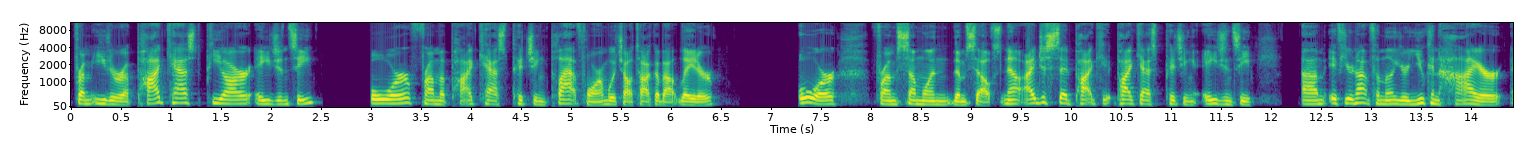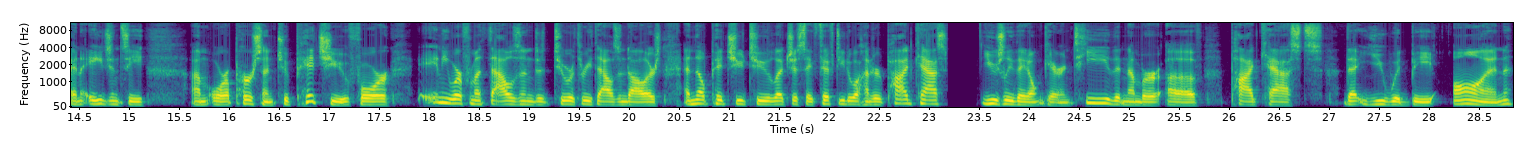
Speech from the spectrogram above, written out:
from either a podcast PR agency or from a podcast pitching platform, which I'll talk about later, or from someone themselves. Now, I just said podcast pitching agency. Um, if you're not familiar, you can hire an agency um, or a person to pitch you for anywhere from a thousand to two or three thousand dollars, and they'll pitch you to let's just say fifty to hundred podcasts. Usually, they don't guarantee the number of podcasts that you would be on.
